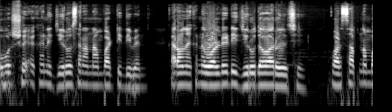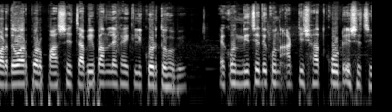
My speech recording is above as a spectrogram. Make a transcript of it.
অবশ্যই এখানে জিরো সারা নাম্বারটি দিবেন, কারণ এখানে অলরেডি জিরো দেওয়া রয়েছে। হোয়াটসঅ্যাপ নাম্বার দেওয়ার পর পাশে চাবি পান লেখায় ক্লিক করতে হবে। এখন নিচে দেখুন আটটি সাত কোড এসেছে,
